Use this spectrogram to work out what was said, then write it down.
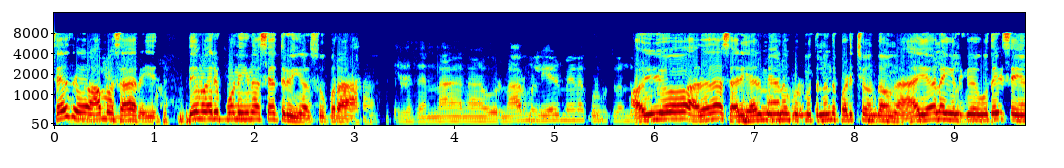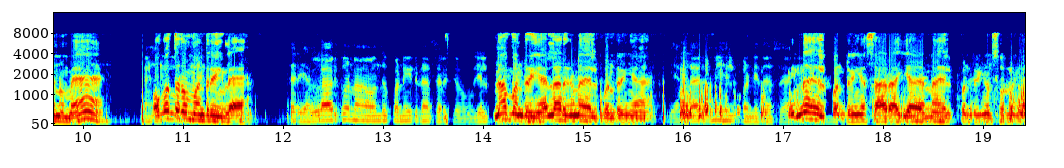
சேர்த்து ஆமா சார். இதே மாதிரி போனீங்கன்னா சேர்த்துருவீங்க. சூப்பரா. இல்ல சார் நான் நான் ஒரு நார்மல் ஏழ்மையான குடும்பத்துல இருந்து ஐயோ அததான் சார். ஏழ்மையான குடும்பத்துல இருந்து படிச்சு வந்தவங்க. ஏழைங்களுக்கு உதவி செய்யணுமே. உபத்திரம் பண்றீங்களே. சார் எல்லாருக்கும் நான் வந்து பண்ணிட்டு தான் சார் இருக்கேன். ஹெல்ப் என்ன பண்றீங்க? எல்லாருக்கும் என்ன ஹெல்ப் பண்றீங்க? எல்லாருக்குமே ஹெல்ப் பண்ணி தான் சார் என்ன ஹெல்ப் பண்றீங்க? சார் ஐயா என்ன ஹெல்ப் பண்றீங்கன்னு சொல்லுங்க.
